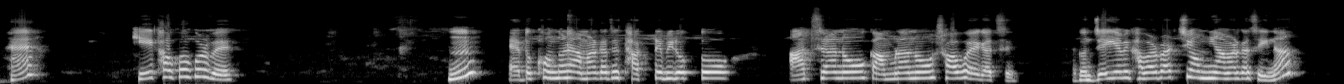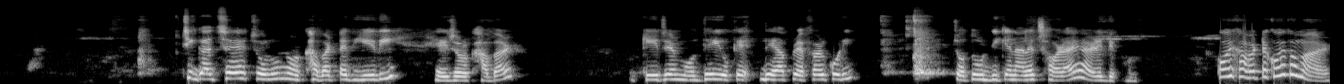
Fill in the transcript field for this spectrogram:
হ্যাঁ? কে খাও খাও করবে? হুম? এতক্ষণ ধরে আমার কাছে থাকতে বিরক্ত, আঁচড়ানো, কামড়ানো সব হয়ে গেছে। এখন যেই আমি খাবার পাচ্ছি, অমনি আমার কাছেই, না? ঠিক আছে, চলুন, ওর খাবারটা দিয়ে দিই। এই যে ওর খাবার। কেজের মধ্যেই ওকে দেয়া প্রেফার করি। চতুর্দিকে নালে ছড়ায়, আর এই দেখুন। কই খাবারটা, কই তোমার?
